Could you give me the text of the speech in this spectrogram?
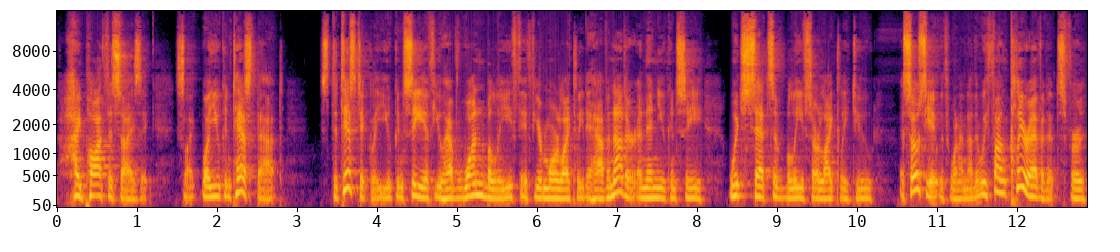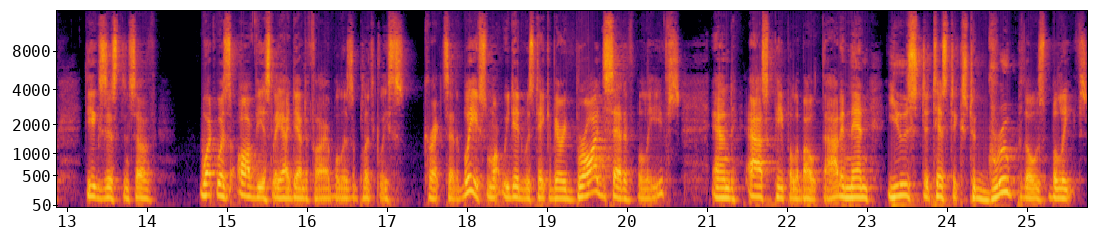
hypothesizing? It's like, well, you can test that statistically. You can see if you have one belief, if you're more likely to have another. And then you can see which sets of beliefs are likely to associate with one another. We found clear evidence for the existence of what was obviously identifiable as a politically correct set of beliefs. And what we did was take a very broad set of beliefs and ask people about that and then use statistics to group those beliefs.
